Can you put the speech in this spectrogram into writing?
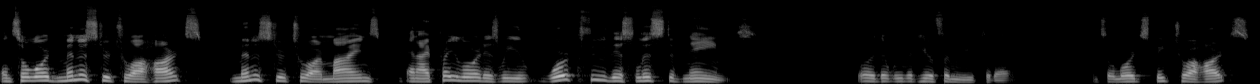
And so, Lord, minister to our hearts, minister to our minds. And I pray, Lord, as we work through this list of names, Lord, that we would hear from you today. And so, Lord, speak to our hearts,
